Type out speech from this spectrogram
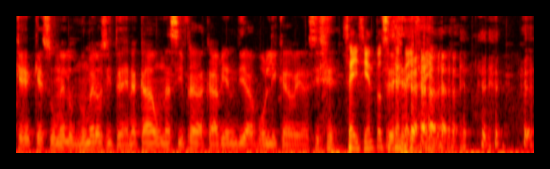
que, que sume los números y te den acá una cifra acá bien diabólica, güey, así. 666. güey.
